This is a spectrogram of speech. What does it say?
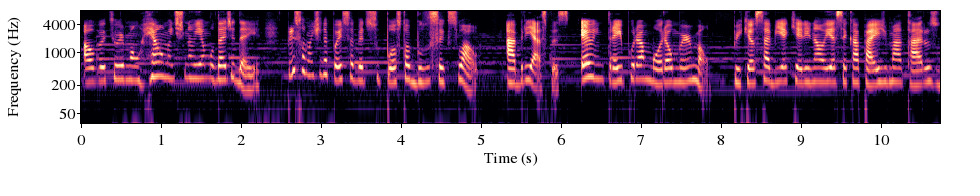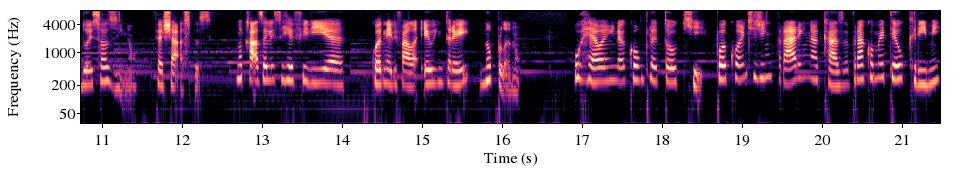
ao ver que o irmão realmente não ia mudar de ideia, principalmente depois de saber do suposto abuso sexual. Abre aspas. Eu entrei por amor ao meu irmão porque eu sabia que ele não ia ser capaz de matar os dois sozinho. Fecha aspas. No caso, ele se referia, quando ele fala eu entrei, no plano. O réu ainda completou que, pouco antes de entrarem na casa para cometer o crime,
